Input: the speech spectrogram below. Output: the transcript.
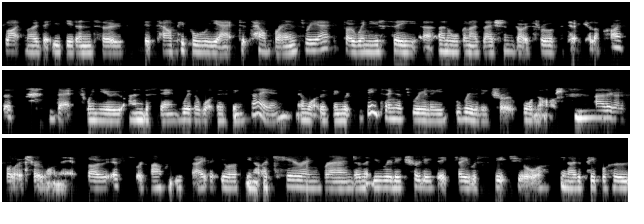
flight mode that you get into it's how people react. It's how brands react. So when you see a, an organization go through a particular crisis, that's when you understand whether what they've been saying and what they've been representing is really, really true or not. Mm. Are they going to follow through on that? So if, for example, you say that you're, you know, a caring brand and that you really, truly, deeply respect your, you know, the people who,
